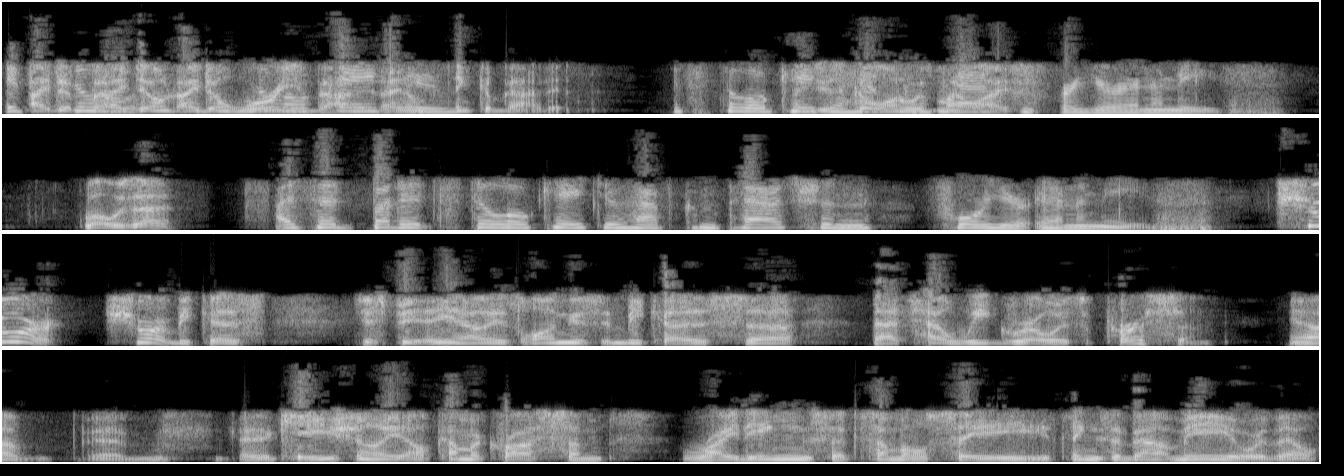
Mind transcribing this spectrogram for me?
it's I don't, still, but I don't. I don't worry still about okay it. I don't think about it. It's still okay I to just have go on with my life. for your enemies. What was that? I said, but it's still okay to have compassion for your enemies. Sure, sure, because just be, you know, as long as because uh, that's how we grow as a person. You know, um, occasionally I'll come across some writings that someone will say things about me, or they'll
